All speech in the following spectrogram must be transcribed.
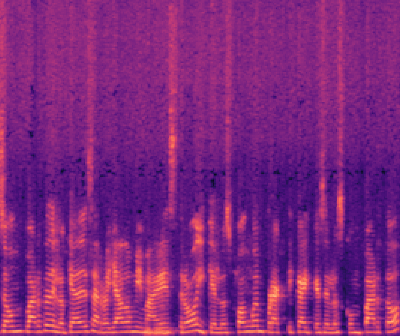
son parte de lo que ha desarrollado mi maestro y que los pongo en práctica y que se los comparto.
